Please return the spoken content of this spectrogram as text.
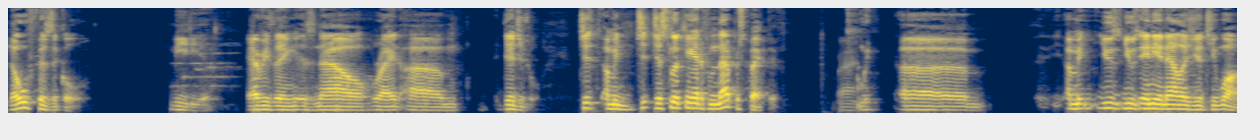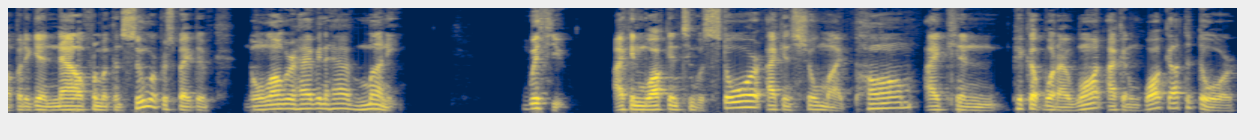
no physical media. Everything is now right um, digital. Just I mean, j- just looking at it from that perspective. right um, I mean, use use any analogy that you want, but again, now from a consumer perspective, no longer having to have money with you. I can walk into a store, I can show my palm, I can pick up what I want, I can walk out the door,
